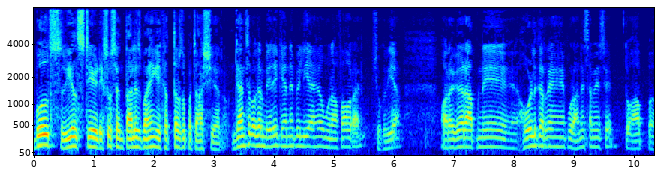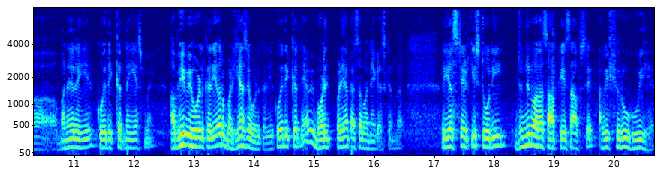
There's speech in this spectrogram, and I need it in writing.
बुल्स रियल स्टेट एक सौ सैंतालीस बाइंग इकहत्तर सौ पचास शेयर जैन साहब, अगर मेरे कहने पे लिया है, वो मुनाफा हो रहा है, शुक्रिया। और अगर आपने होल्ड कर रहे हैं पुराने समय से तो आप बने रहिए, कोई दिक्कत नहीं है इसमें। अभी भी होल्ड करिए और बढ़िया से होल्ड करिए, कोई दिक्कत नहीं अभी बढ़िया पैसा बनेगा इसके अंदर। रियल स्टेट की स्टोरी झुंझुनवाला साहब के हिसाब से अभी शुरू हुई है।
